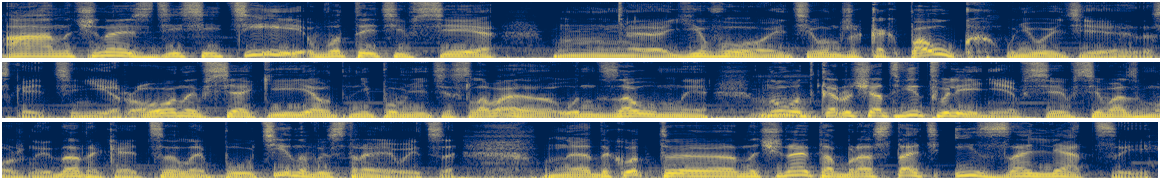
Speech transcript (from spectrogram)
а начиная с 10, вот эти все э, его, эти, он же как паук, у него эти, так сказать, нейроны всякие, я вот не помню эти слова, он заумные. Ну вот, короче, ответвления все, всевозможные, да, такая целая паутина выстраивается. Э, Так вот, начинает обрастать изоляцией.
